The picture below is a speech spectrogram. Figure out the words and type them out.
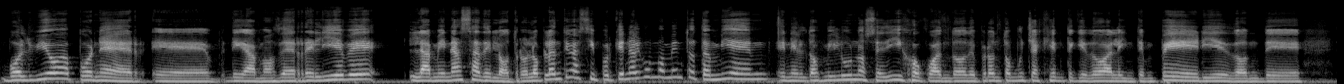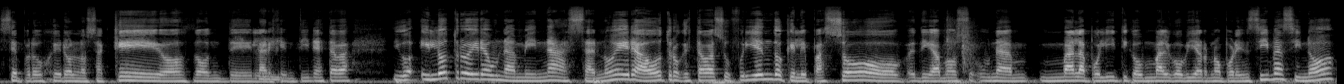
volvió a poner, eh, digamos, de relieve la amenaza del otro. Lo planteo así porque en algún momento también, en el 2001 se dijo, cuando de pronto mucha gente quedó a la intemperie, donde se produjeron los saqueos, donde la Argentina estaba Digo, el otro era una amenaza, no era otro que estaba sufriendo, que le pasó, digamos, una mala política, un mal gobierno por encima, sino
